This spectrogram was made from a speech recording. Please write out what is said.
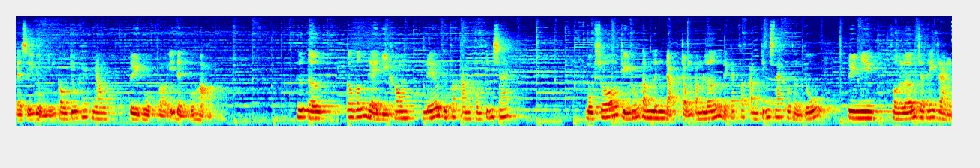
lại sử dụng những câu chú khác nhau tùy thuộc vào ý định của họ. Thứ tư, có vấn đề gì không nếu tôi phát âm không chính xác? Một số truyền thống tâm linh đặt trọng tâm lớn về cách phát âm chính xác của thần chú Tuy nhiên, phần lớn cho thấy rằng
